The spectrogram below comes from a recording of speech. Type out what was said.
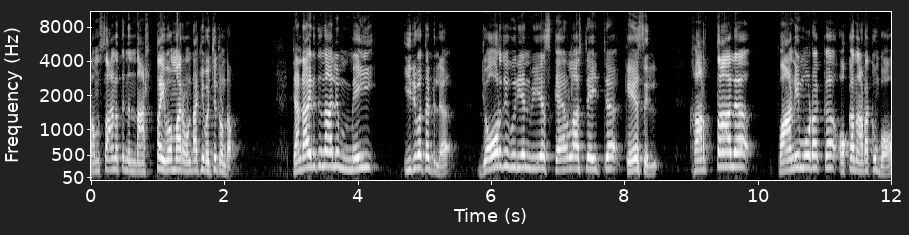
സംസ്ഥാനത്തിന് നഷ്ടം ഇവന്മാർ ഉണ്ടാക്കി വെച്ചിട്ടുണ്ട്. രണ്ടായിരത്തി നാല് മെയ് ഇരുപത്തെട്ടിൽ George Kurian V S Kerala state കേസിൽ ഹർത്താൽ പണിമുടക്ക് ഒക്കെ നടക്കുമ്പോൾ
